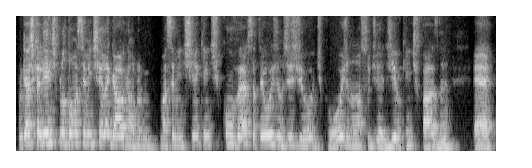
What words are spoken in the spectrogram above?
Porque acho que ali a gente plantou uma sementinha legal, que é uma, uma sementinha que a gente conversa até hoje, nos dias de hoje, tipo, hoje no nosso dia a dia, o que a gente faz, né? É,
